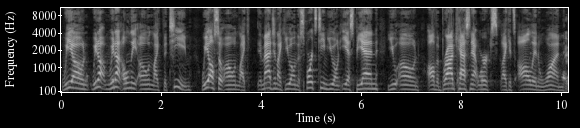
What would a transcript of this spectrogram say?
we own, we don't, we not only own like the team, we also own like imagine like you own the sports team, you own ESPN, you own all the broadcast networks, like it's all in one. Right.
